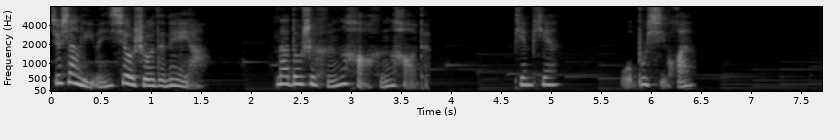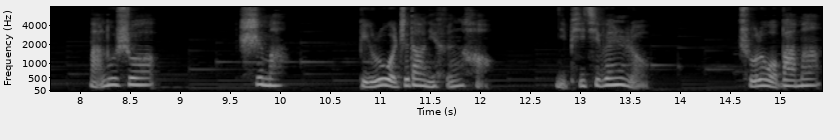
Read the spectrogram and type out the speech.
就像李文秀说的那样，那都是很好很好的，偏偏我不喜欢。”马路说：“是吗？比如我知道你很好，你脾气温柔，除了我爸妈，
